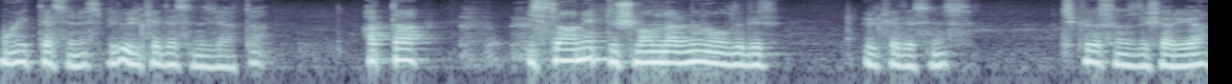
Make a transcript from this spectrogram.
muhittesiniz, bir ülkedesiniz veyahut da. Hatta İslamiyet düşmanlarının olduğu bir ülkedesiniz. Çıkıyorsunuz dışarıya,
